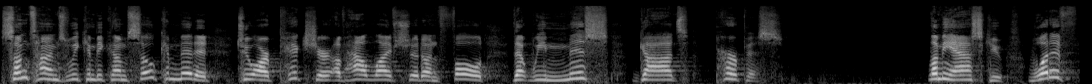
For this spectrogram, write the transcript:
Sometimes we can become so committed to our picture of how life should unfold that we miss God's purpose. Let me ask you what if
